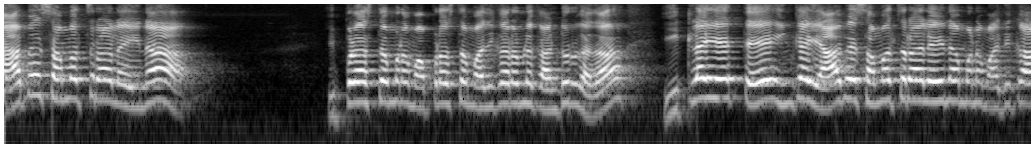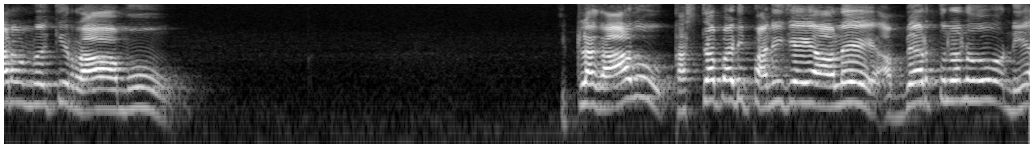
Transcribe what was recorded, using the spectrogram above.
యాభై సంవత్సరాలైనా ఇప్పుడు వస్తాం మనం అప్పుడు వస్తాం అధికారంలోకి అంటారు కదా. ఇట్లా చేస్తే ఇంకా యాభై సంవత్సరాలైనా మనం అధికారంలోకి రాము. ఇట్లా కాదు కష్టపడి పని చేయాలి అభ్యర్థులను ని-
